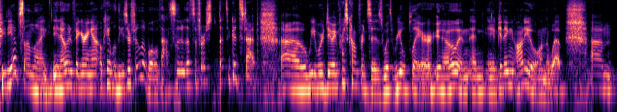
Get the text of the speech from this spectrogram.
PDFs online, you know, and figuring out, okay, well, these are fillable. That's the, that's the first. That's a good step. Uh, we were doing press conferences with Real Player, you know, and and, getting audio on the web. Um,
